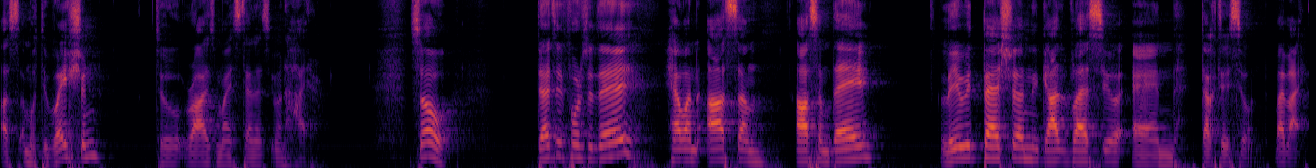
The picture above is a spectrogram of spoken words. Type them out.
as a motivation to rise my standards even higher. So that's it for today. Have an awesome, awesome day. Live with passion. God bless you and talk to you soon. Bye bye.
